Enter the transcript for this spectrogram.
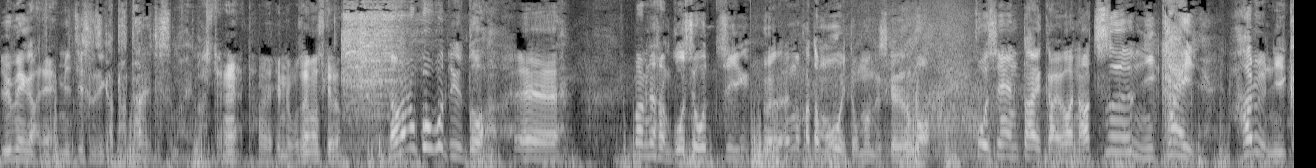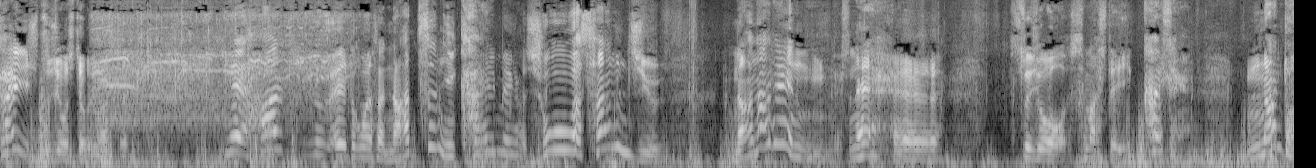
夢がね、道筋が断たれてしまいましてね、大変でございますけど、長野高校というと、えー、まあ皆さんご承知の方も多いと思うんですけれども、甲子園大会は夏2回、春2回出場しておりまして、で、春、えー、と、ごめんなさい、夏2回目が昭和37年ですね、えー、出場しまして、1回戦、なんと、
